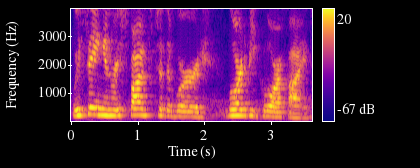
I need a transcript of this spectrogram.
We sing in response to the word, Lord be glorified.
